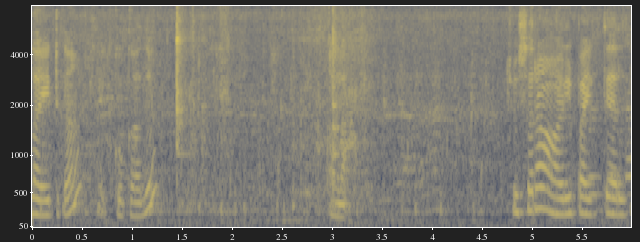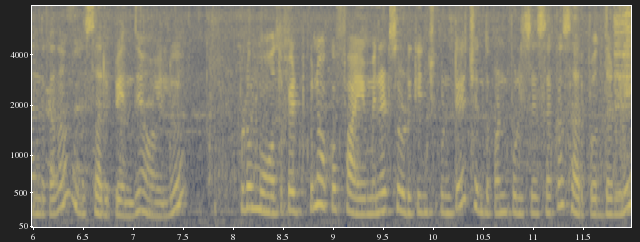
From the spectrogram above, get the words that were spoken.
లైట్గా ఎక్కువ కాదు. అలా. చూసారా ఆయిల్ పైకి తేలుతుంది కదా సరిపోయింది ఆయిల్. ఇప్పుడు మూత పెట్టుకుని ఒక ఫైవ్ మినిట్స్ ఉడికించుకుంటే చింతపండు పులుసు వేసాక సరిపోద్దండి.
